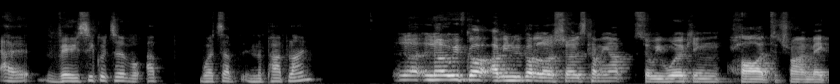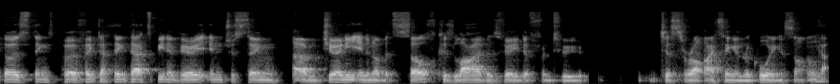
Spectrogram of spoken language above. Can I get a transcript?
uh, very secretive or up what's up in the pipeline? No, no, we've got. I mean, we've got a lot of shows coming up, so we're working hard to try and make those things perfect. I think that's been a very interesting um, journey in and of itself because live is very different to just writing and recording a song. Yeah.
